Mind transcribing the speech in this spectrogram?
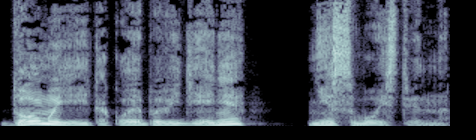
дома ей такое поведение не свойственно.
